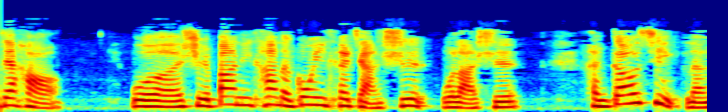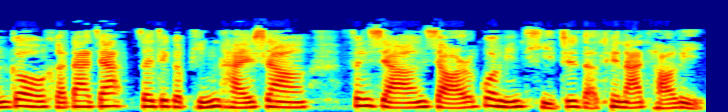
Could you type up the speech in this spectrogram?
家好，我是邦尼康的公益课讲师吴老师，很高兴能够和大家在这个平台上分享小儿过敏体质的推拿调理。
